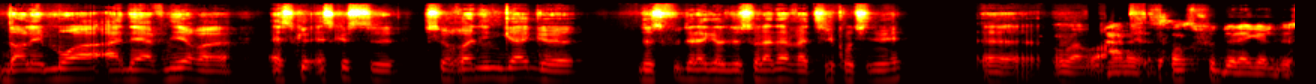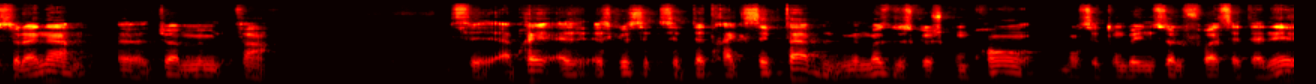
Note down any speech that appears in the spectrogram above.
dans les mois années à venir. Euh, Est-ce que est-ce que ce ce running gag euh, de se foutre de la gueule de Solana va-t-il continuer? On va voir. Ah, mais sans se foutre de la gueule de Solana, tu vois, même, enfin, c'est, après, est-ce que c'est, c'est peut-être acceptable? Mais moi, de ce que je comprends, bon, c'est tombé une seule fois cette année,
